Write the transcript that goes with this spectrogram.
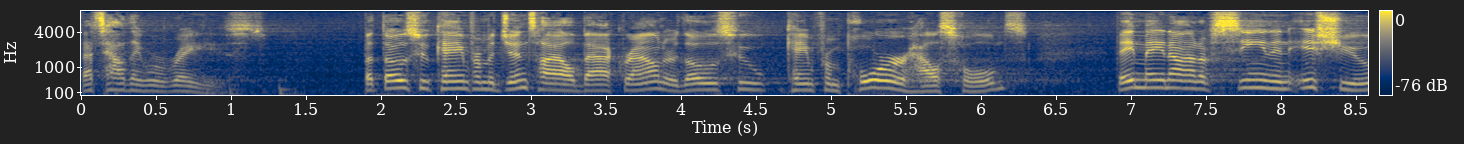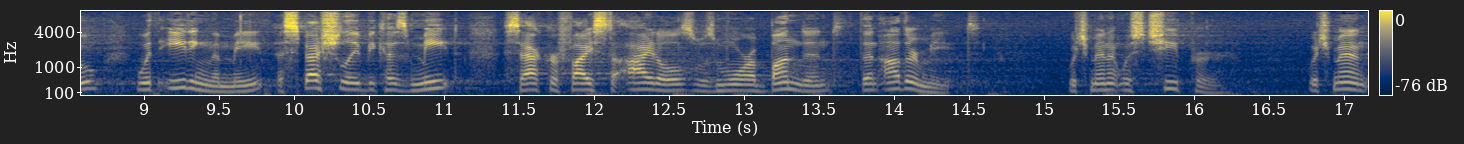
That's how they were raised. But those who came from a Gentile background or those who came from poorer households, they may not have seen an issue with eating the meat, especially because meat sacrificed to idols was more abundant than other meat, which meant it was cheaper, which meant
